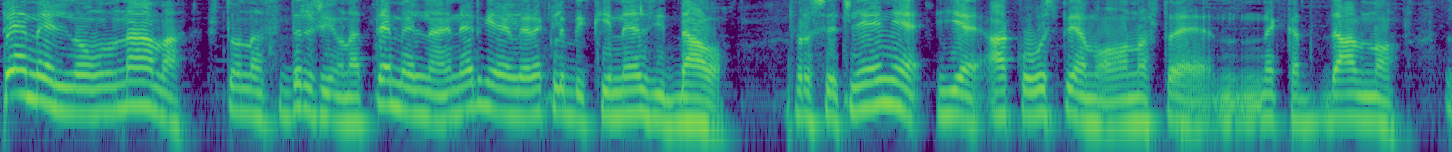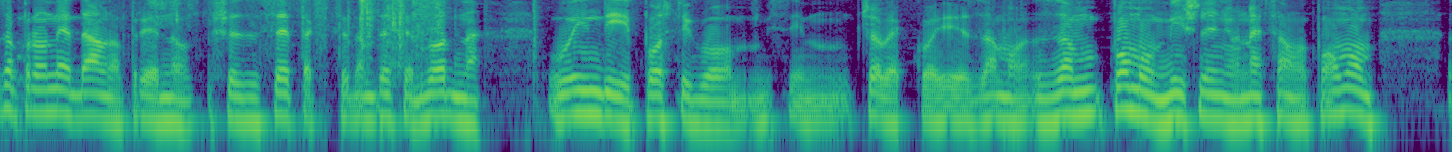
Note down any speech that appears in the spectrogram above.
temeljno u nama što nas drži, ona temeljna energija ili rekli bi kinezi dao prosvjetljenje je, ako uspijemo ono što je nekad davno, zapravo ne davno, prije jedno 60 70 godina u Indiji postigo, mislim, čovjek koji je za, za po mom mišljenju, ne samo po mom, e,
